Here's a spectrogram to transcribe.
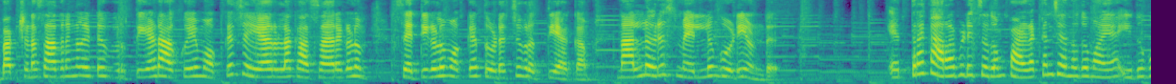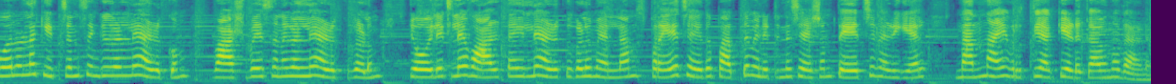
ഭക്ഷണ സാധനങ്ങൾ ഇട്ട് വൃത്തികേടാക്കുകയും ഒക്കെ ചെയ്യാറുള്ള കസാരകളും സെറ്റുകളും ഒക്കെ തുടച്ച് വൃത്തിയാക്കാം. നല്ലൊരു സ്മെല്ലും കൂടിയുണ്ട് എത്ര കറ പിടിച്ചതും പഴക്കം ചെന്നതുമായ ഇതുപോലുള്ള കിച്ചൺ സിങ്കുകളിലെ അഴുക്കും വാഷ് ബേസിനുകളിലെ അഴുക്കുകളും ടോയ്ലറ്റിലെ വാൾ ടൈലിലെ അഴുക്കുകളും എല്ലാം സ്പ്രേ ചെയ്ത് പത്ത് മിനിറ്റിന് ശേഷം തേച്ച് കഴുകിയാൽ നന്നായി വൃത്തിയാക്കി എടുക്കാവുന്നതാണ്.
